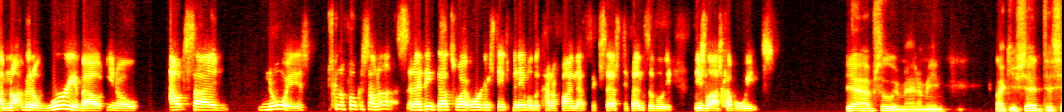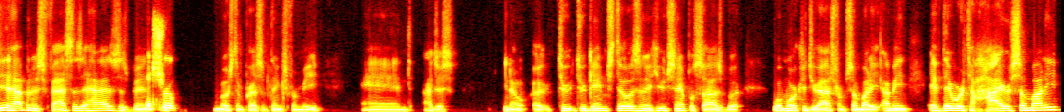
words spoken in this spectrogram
I'm not going to worry about, you know, outside noise just going to focus on us. And I think that's why Oregon State's been able to kind of find that success defensively these last couple weeks. Yeah, absolutely, man. I mean, like you said, to see it happen as fast as it has has been that's true. most impressive things for me. And I just, you know, uh, two two games still isn't a huge sample size, but what more could you ask from somebody? I mean, if they were to hire somebody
